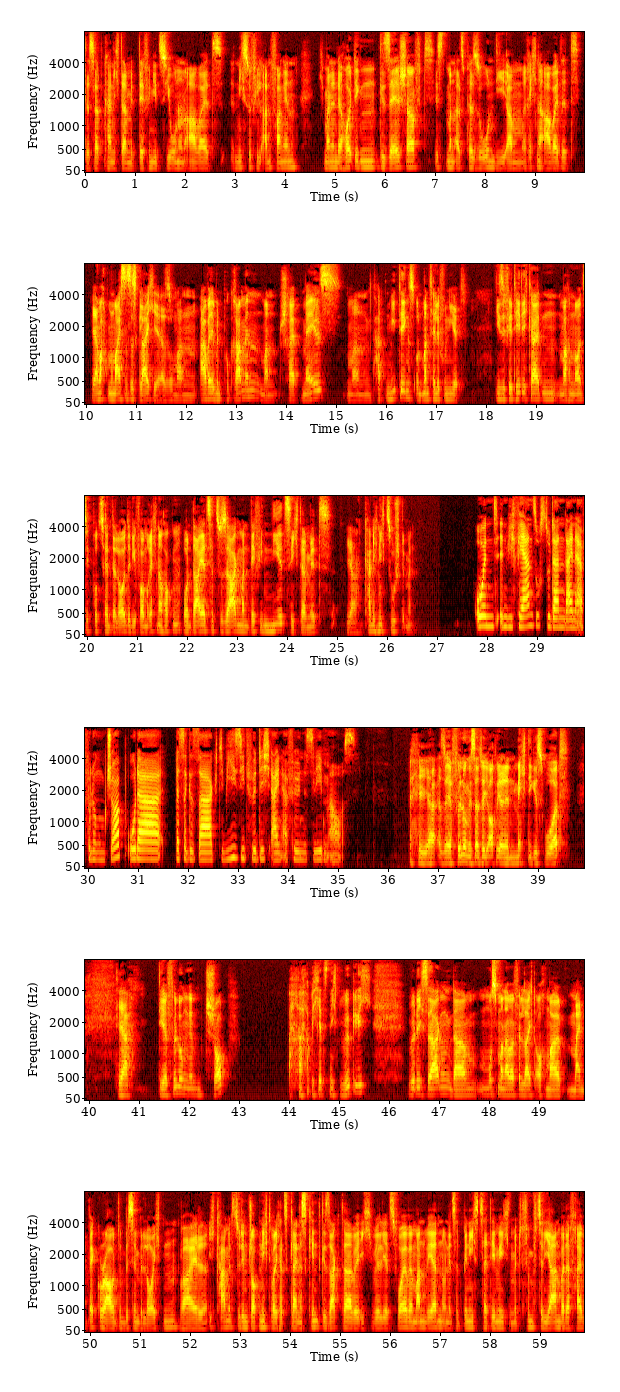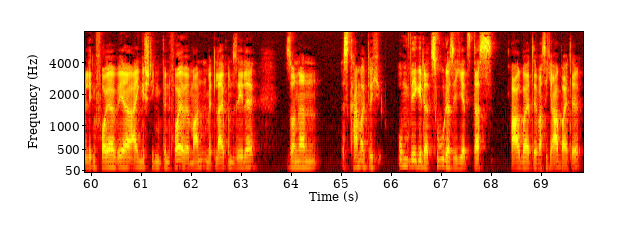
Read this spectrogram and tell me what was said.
deshalb kann ich da mit Definition und Arbeit nicht so viel anfangen. Ich meine, in der heutigen Gesellschaft ist man als Person, die am Rechner arbeitet, ja, macht man meistens das Gleiche. Also man arbeitet mit Programmen, man schreibt Mails, man hat Meetings und man telefoniert. Diese vier Tätigkeiten machen 90 Prozent der Leute, die vorm Rechner hocken. Und da jetzt zu sagen, man definiert sich damit, ja, kann ich nicht zustimmen. Und inwiefern suchst du dann deine Erfüllung im Job oder besser gesagt, wie sieht für dich ein erfüllendes Leben aus? Ja, also Erfüllung ist natürlich auch wieder ein mächtiges Wort. Ja, die Erfüllung im Job habe ich jetzt nicht wirklich würde ich sagen. Da muss man aber vielleicht auch mal mein Background ein bisschen beleuchten, weil ich kam jetzt zu dem Job nicht, weil ich als kleines Kind gesagt habe, ich will jetzt Feuerwehrmann werden und jetzt bin ich, seitdem ich mit 15 Jahren bei der Freiwilligen Feuerwehr eingestiegen bin, Feuerwehrmann mit Leib und Seele, sondern es kam halt durch Umwege dazu, dass ich jetzt das arbeite, was ich arbeite.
